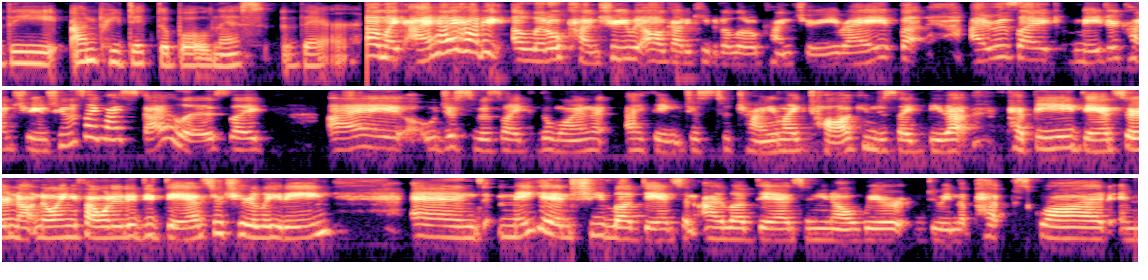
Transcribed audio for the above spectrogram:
the unpredictableness there. Um, like I had a, a little country. We all got to keep it a little country, right? But I was like major country, and she was like my stylist. Like I just was like the one I think just to try and like talk and just like be that peppy dancer, not knowing if I wanted to do dance or cheerleading. And Megan, she loved dance and I love dance. And, you know, we're doing the pep squad and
